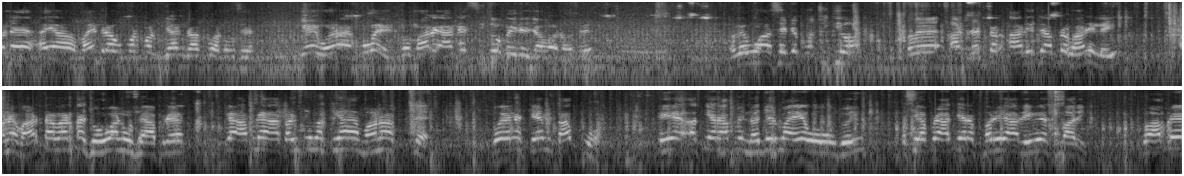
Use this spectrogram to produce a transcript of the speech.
અને અહીંયા વાંદરા ઉપર પણ ધ્યાન રાખવાનું છે. ક્યાંય વળાંક હોય તો મારે આને સીધો કરીને જવાનો છે. હવે હું આ સેટે પહોંચી ગયો. હવે આ ટ્રેક્ટર આ રીતે આપણે વાળી લઈ અને વાર્તા વાર્તા જોવાનું છે આપણે કે આપણે આ કલ્ટીમાં ક્યાં વણાક છે. તો એને કેમ કાપવો? એ અત્યારે આપણી નજરમાં એ હોવું જોઈએ. પછી આપણે અત્યારે ફરી આ રિવેસ મારી. તો આપણે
